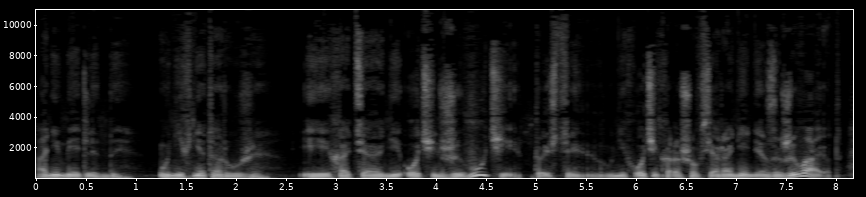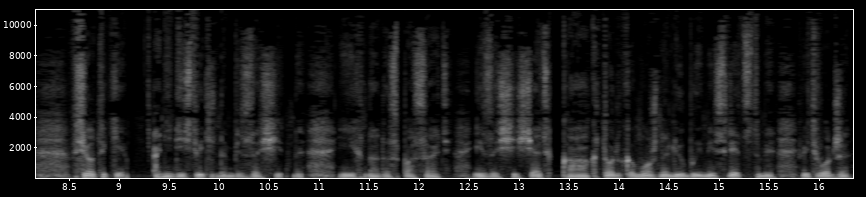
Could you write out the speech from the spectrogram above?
Они медленные, у них нет оружия. И хотя они очень живучие, то есть э, у них очень хорошо все ранения заживают, все-таки они действительно беззащитны, и их надо спасать и защищать как только можно любыми средствами. Ведь вот же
